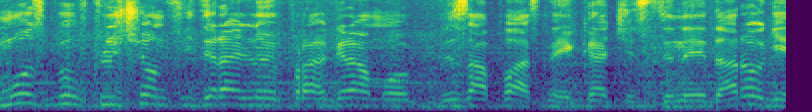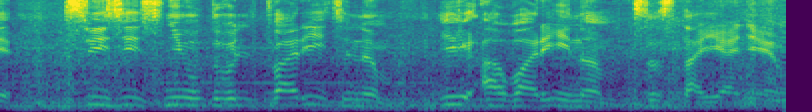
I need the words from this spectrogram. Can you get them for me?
Мост был включен в федеральную программу «Безопасные качественные дороги» в связи с неудовлетворительным и аварийным состоянием.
